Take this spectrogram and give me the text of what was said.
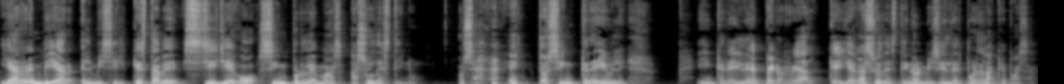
y a reenviar el misil, que esta vez sí llegó sin problemas a su destino. O sea, esto es increíble. Increíble, pero real. Que llega a su destino el misil después de las que pasa.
